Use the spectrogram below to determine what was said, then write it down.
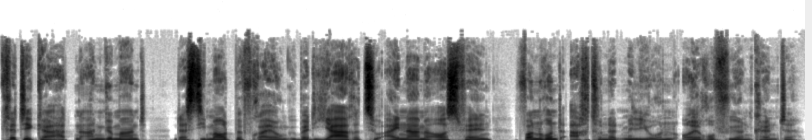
Kritiker hatten angemahnt, dass die Mautbefreiung über die Jahre zu Einnahmeausfällen von rund 800 Millionen Euro führen könnte.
